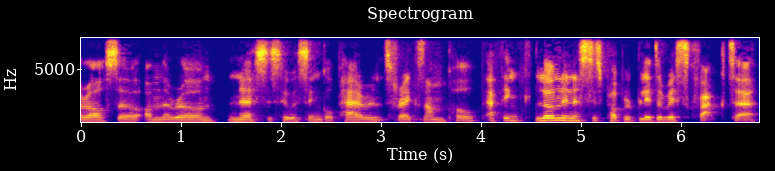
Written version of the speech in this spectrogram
are also on their own, nurses who are single parents, for example. I think loneliness is probably the risk factor,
